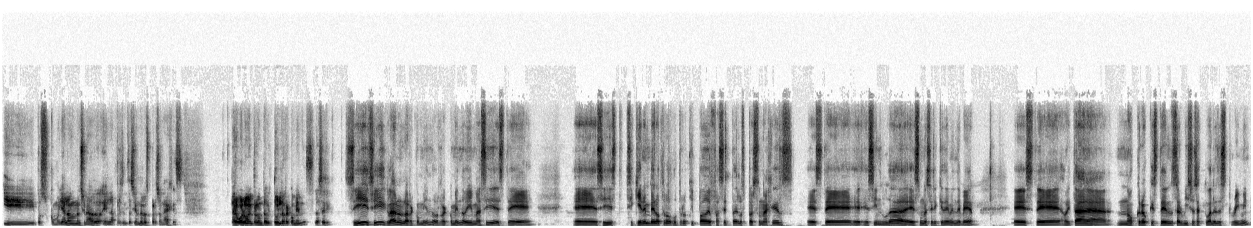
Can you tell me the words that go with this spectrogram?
y, pues, como ya lo hemos mencionado, en la presentación de los personajes. Pero vuelvo a mi pregunta, ¿tú le recomiendas la serie? Sí, sí, claro, la recomiendo, recomiendo. Y más si este, eh, si, si quieren ver otro, otro tipo de faceta de los personajes, este, eh, eh, sin duda es una serie que deben de ver. Este, ahorita no creo que esté en servicios actuales de streaming.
